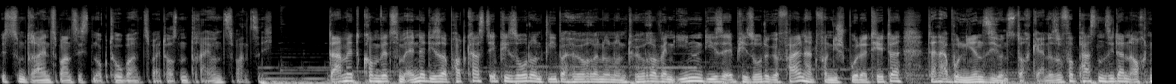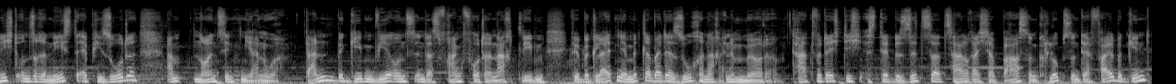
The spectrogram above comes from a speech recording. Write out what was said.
bis zum 23. Oktober 2023. Damit kommen wir zum Ende dieser Podcast-Episode und liebe Hörerinnen und Hörer, wenn Ihnen diese Episode gefallen hat von Die Spur der Täter, dann abonnieren Sie uns doch gerne. So verpassen Sie dann auch nicht unsere nächste Episode am 19. Januar. Dann begeben wir uns in das Frankfurter Nachtleben. Wir begleiten Ermittler bei der Suche nach einem Mörder. Tatverdächtig ist der Besitzer zahlreicher Bars und Clubs und der Fall beginnt,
